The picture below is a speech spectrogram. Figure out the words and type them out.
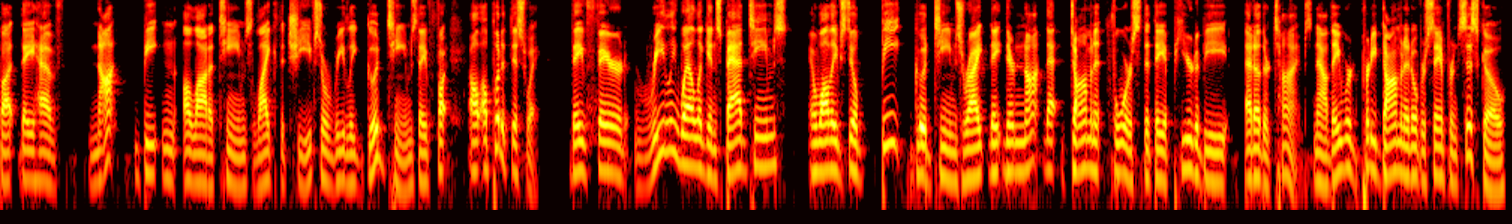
But they have not beaten a lot of teams like the Chiefs or really good teams. They've fought, I'll, I'll put it this way. They've fared really well against bad teams, and while they've still beat good teams, right? They they're not that dominant force that they appear to be at other times. Now, they were pretty dominant over San Francisco,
